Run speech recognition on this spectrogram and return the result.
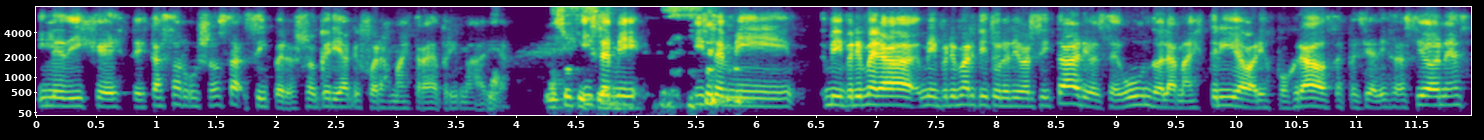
y le dije, este, ¿estás orgullosa? Sí, pero yo quería que fueras maestra de primaria. Hice mi, hice mi, mi, primera, mi primer título universitario, el segundo, la maestría, varios posgrados, especializaciones,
